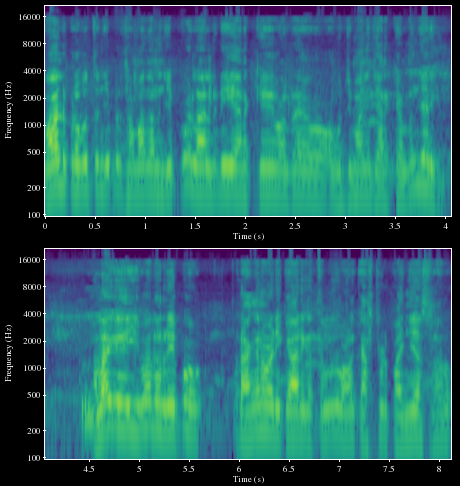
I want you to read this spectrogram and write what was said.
వాళ్ళు ప్రభుత్వం చెప్పిన సమాధానం చెప్పి వాళ్ళు ఆల్రెడీ వెనక్కి వాళ్ళ ఉద్యమాన్ని వెనక్కి వెళ్ళడం జరిగింది. అలాగే ఇవాళ రేపు మరి అంగన్వాడీ కార్యకర్తలు వాళ్ళు కష్టపడి పనిచేస్తున్నారు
